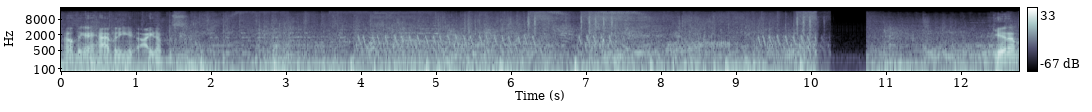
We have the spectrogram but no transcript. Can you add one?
I don't think I have any items. Get him.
